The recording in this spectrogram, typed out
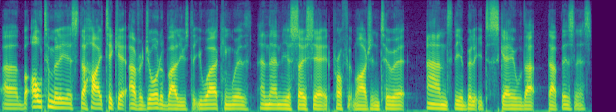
Uh, but ultimately, it's the high ticket average order values that you're working with, and then the associated profit margin to it, and the ability to scale that that business.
